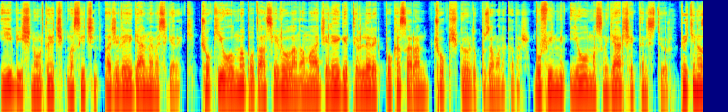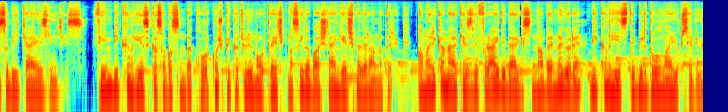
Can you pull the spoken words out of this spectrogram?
İyi bir işin ortaya çıkması için aceleye gelmemesi gerek. Çok iyi olma potansiyeli olan ama aceleye getirilerek boka saran çok iş gördük bu zamana kadar. Bu filmin iyi olmasını gerçekten istiyorum. Peki nasıl bir hikaye izleyeceğiz? Film Beacon Hills kasabasında korkunç bir kötülüğün ortaya çıkmasıyla başlayan gelişmeleri anlatacak. Amerika merkezli Friday dergisinin haberine göre Beacon Hills'te bir dolunay yükseliyor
